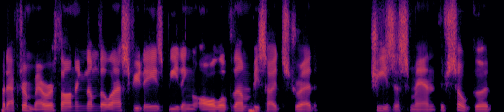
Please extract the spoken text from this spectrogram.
but after marathoning them the last few days, beating all of them besides Dread, Jesus man, they're so good.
